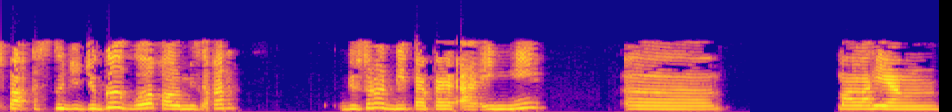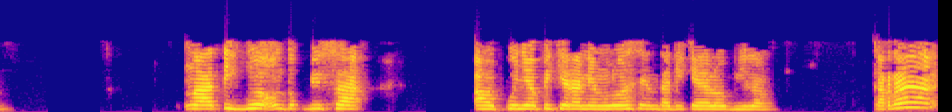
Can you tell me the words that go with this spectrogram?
sepa- setuju juga gue kalau misalkan justru di PPA ini eh, malah yang ngelatih gue untuk bisa eh, punya pikiran yang luas yang tadi kayak lo bilang karena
